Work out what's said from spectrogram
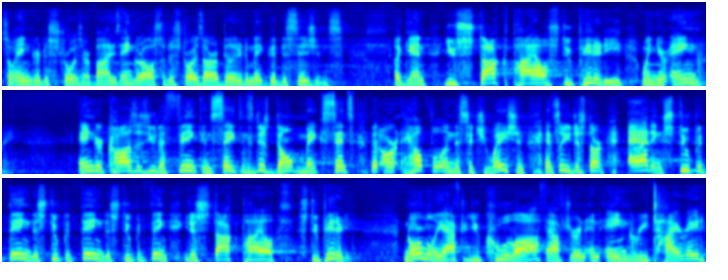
So, anger destroys our bodies. Anger also destroys our ability to make good decisions. Again, you stockpile stupidity when you're angry. Anger causes you to think and say things that just don't make sense, that aren't helpful in the situation. And so you just start adding stupid thing to stupid thing to stupid thing. You just stockpile stupidity. Normally, after you cool off, after an, an, angry tirade,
